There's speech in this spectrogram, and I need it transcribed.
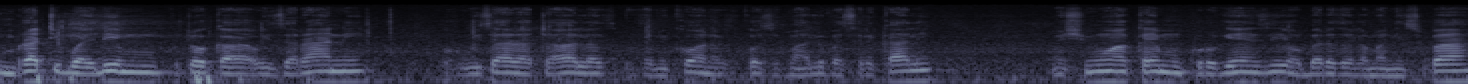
mratibu wa elimu kutoka wizarani, Wizara ya Tawala za Mikoa na Vikosi Maalum vya Serikali, Mheshimiwa kaimu mkurugenzi wa Baraza la Manispaa,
